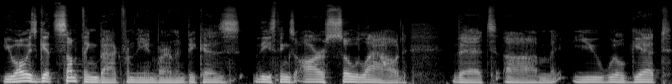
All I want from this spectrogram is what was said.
you always get something back from the environment because these things are so loud that um, you will get,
